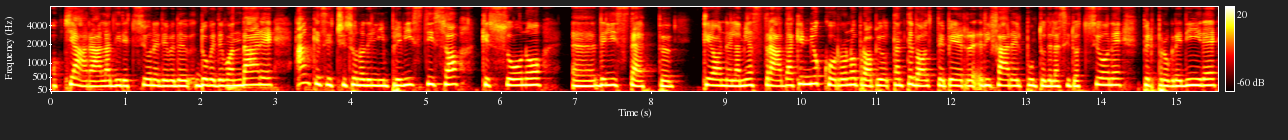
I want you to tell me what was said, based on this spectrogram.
ho chiara la direzione dove, dove, devo andare, anche se ci sono degli imprevisti, so che sono eh, degli step che ho nella mia strada che mi occorrono proprio tante volte per rifare il punto della situazione, per progredire,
